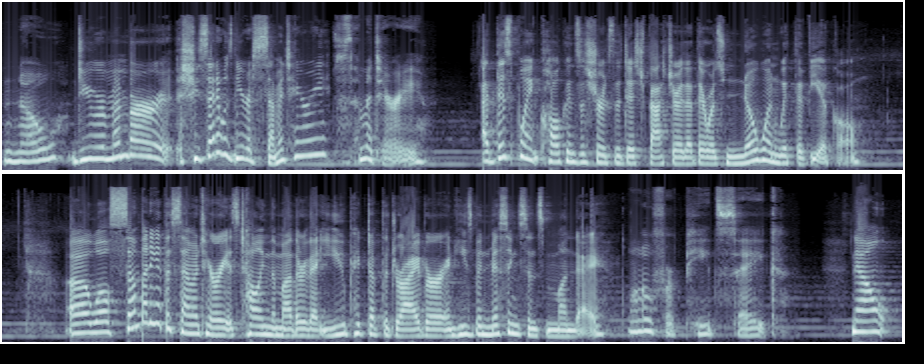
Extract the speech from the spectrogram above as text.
no. Do you remember? She said it was near a cemetery? Cemetery. At this point, Calkins assures the dispatcher that there was no one with the vehicle. Uh, well, somebody at the cemetery is telling the mother that you picked up the driver and he's been missing since Monday. Oh, for Pete's sake. Now,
